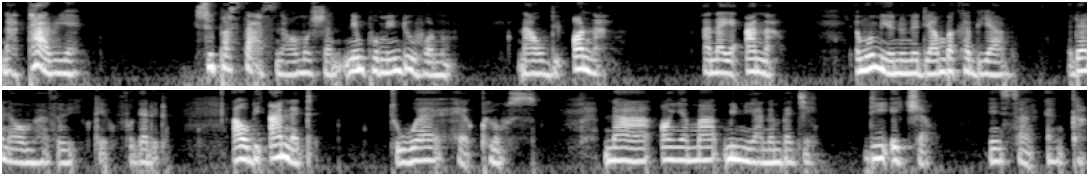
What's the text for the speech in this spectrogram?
na ataareɛ superstars na wɔn hyɛ no. Nom na be honor anayɛ anna ɛmu mmienu no deɛ mbaka biara ɛdɛn na wɔn okay forget it. I will be honored to wear her clothes. Na ɔnyɛ ma me nua no mbɛgye. Dhl mensan nka.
